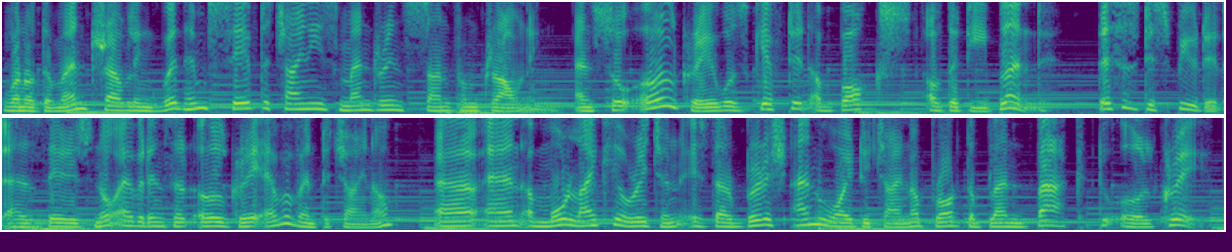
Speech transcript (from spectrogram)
One of the men traveling with him saved a Chinese mandarin's son from drowning, and so Earl Grey was gifted a box of the tea blend. This is disputed as there is no evidence that Earl Grey ever went to China, uh, and a more likely origin is that British envoy to China brought the blend back to Earl Grey.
